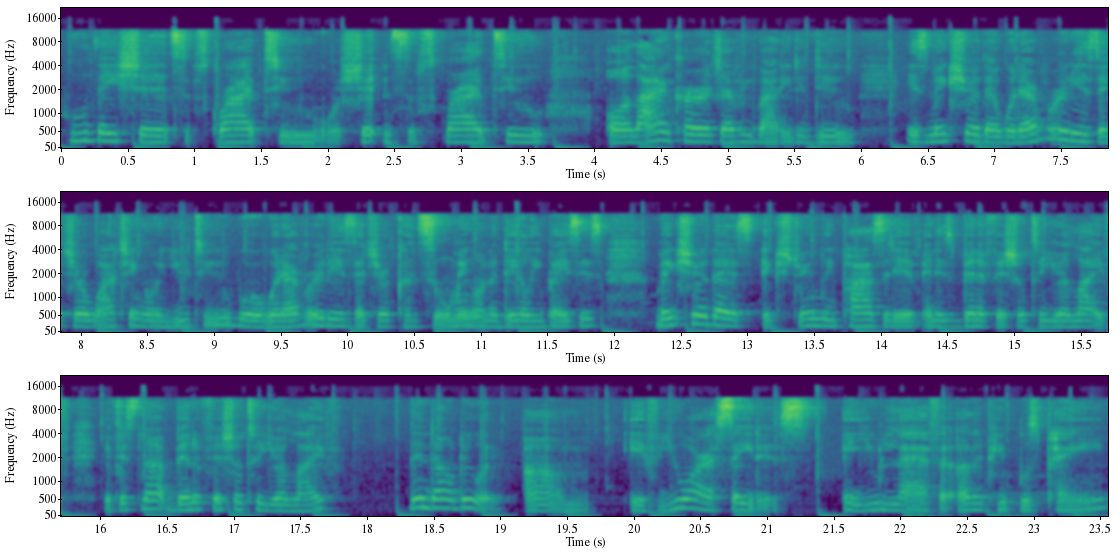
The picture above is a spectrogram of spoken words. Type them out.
who they should subscribe to or shouldn't subscribe to all I encourage everybody to do is make sure that whatever it is that you're watching on YouTube or whatever it is that you're consuming on a daily basis, make sure that it's extremely positive and is beneficial to your life. If it's not beneficial to your life, then don't do it. Um, if you are a sadist and you laugh at other people's pain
